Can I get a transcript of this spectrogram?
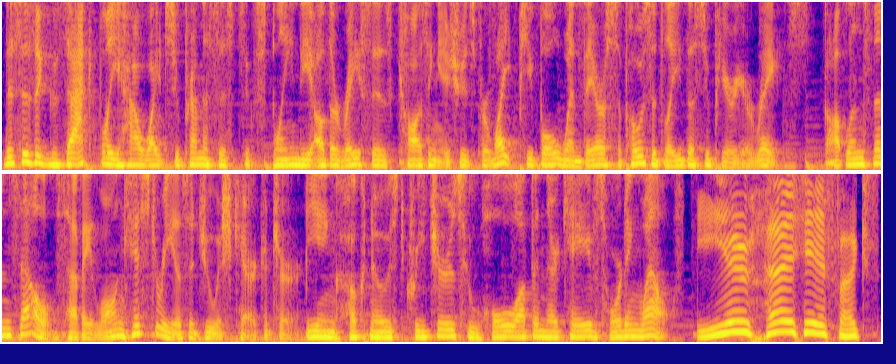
This is exactly how white supremacists explain the other races causing issues for white people when they are supposedly the superior race. Goblins themselves have a long history as a Jewish caricature, being hook-nosed creatures who hole up in their caves hoarding wealth. You heard here, folks.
